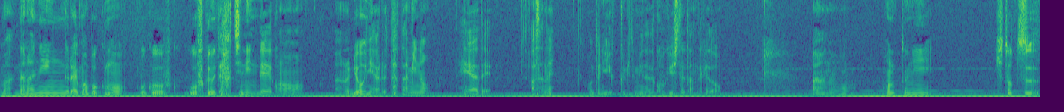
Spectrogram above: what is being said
まあ、7人ぐらい、まあ、僕も僕を含めて8人でこのあの寮にある畳の部屋で朝ね本当にゆっくりとみんなで呼吸してたんだけどあの本当に一つ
